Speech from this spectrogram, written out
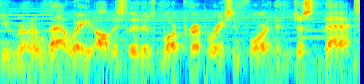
You run them that way. Obviously there's more preparation for it than just that,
